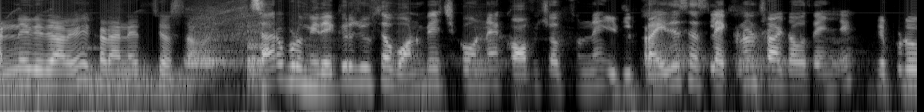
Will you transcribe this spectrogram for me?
అన్ని విధాలుగా ఇక్కడ అనేది చేస్తాం. సార్ ఇప్పుడు మీ దగ్గర చూస్తే వన్ బిహెచ్కే ఉన్నాయి కాఫీ షాప్స్ ఉన్నాయి. వీటి ప్రైజెస్ అసలు ఎక్కడ నుంచి స్టార్ట్ అవుతాయండి? ఇప్పుడు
